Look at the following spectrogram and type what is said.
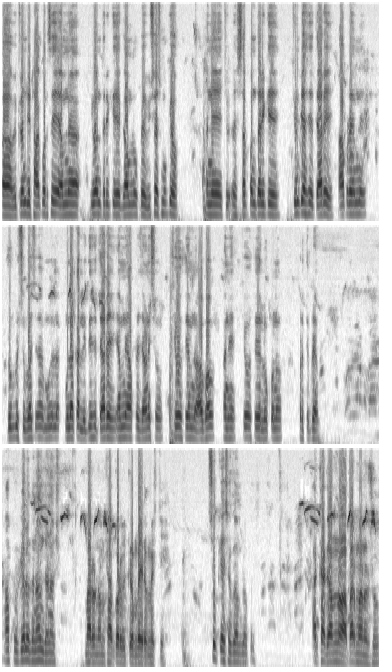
વિક્રમજી ઠાકોર છે અમને યુવાન તરીકે ગામ લોકોએ વિશ્વાસ મૂક્યો અને સરપંચ તરીકે ચૂંટ્યા છે ત્યારે આપણે એમને રૂબરૂ શુભેચ્છા મુલાકાત લીધી છે ત્યારે એમને આપણે જાણીશું કેવો છે એમનો અભાવ અને કેવો છે લોકોનો પ્રતિપ્રેમ આપનું પહેલું તો નામ જણાવશો મારું નામ ઠાકોર વિક્રમભાઈ રમેશજી શું કહેશો ગામ લોકો આખા ગામનો આભાર માનું છું.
